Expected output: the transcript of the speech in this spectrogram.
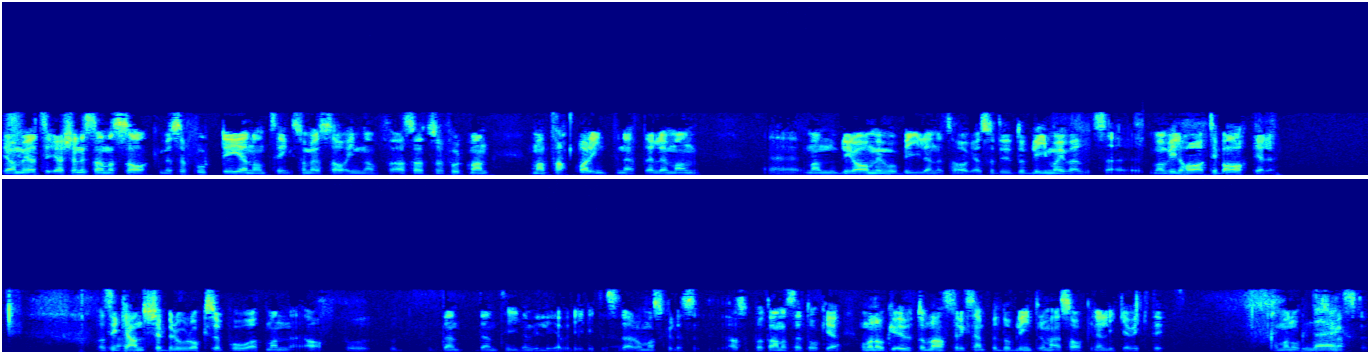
Ja men jag, jag känner samma sak, men så fort det är någonting, som jag sa innan, alltså att så fort man, man tappar internet eller man, eh, man blir av med mobilen ett tag, alltså det, då blir man ju väldigt så här, man vill ha tillbaka det. Fast det Ja. kanske beror också på att man, ja, på, på den, den tiden vi lever i lite sådär. Om man skulle, alltså på ett annat sätt åka, om man åker utomlands till exempel, då blir inte de här sakerna lika viktigt. Om man åker på Nej. semester.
